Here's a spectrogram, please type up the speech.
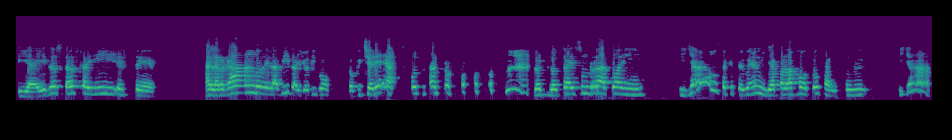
y ahí lo estás ahí este, alargándole la vida. Yo digo, lo fichereas, o sea, no, lo, traes un rato ahí y ya, o sea, que te vean y ya para la foto, para y ya,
